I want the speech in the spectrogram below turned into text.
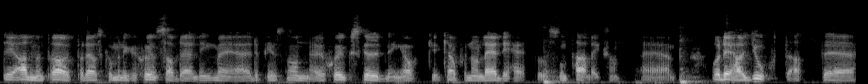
det är allmänt rörigt på deras kommunikationsavdelning med det finns någon eh, sjukskrivning och kanske någon ledighet och sånt här liksom. Eh, och det har gjort att, eh,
